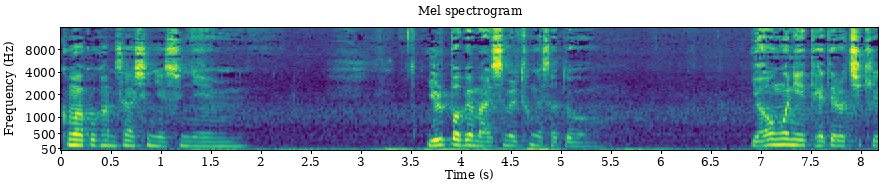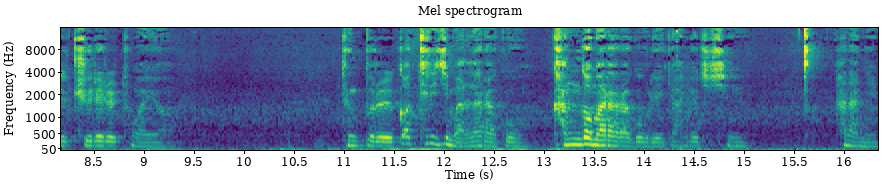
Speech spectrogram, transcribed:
고맙고 감사하신 예수님, 율법의 말씀을 통해서도 영원히 대대로 지킬 규례를 통하여 등불을 꺼트리지 말라라고 강검하라라고 우리에게 알려주신 하나님,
